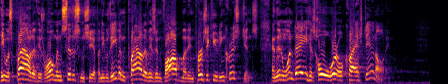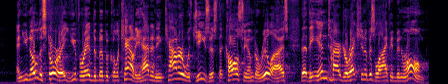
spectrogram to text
He was proud of his Roman citizenship, and he was even proud of his involvement in persecuting Christians. And then one day, his whole world crashed in on him. And you know the story, you've read the biblical account. He had an encounter with Jesus that caused him to realize that the entire direction of his life had been wrong.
